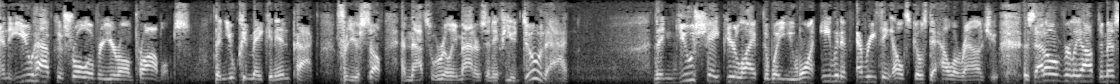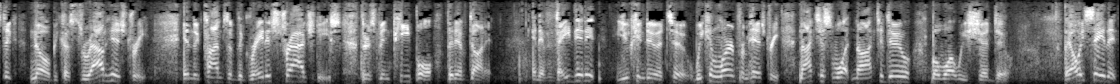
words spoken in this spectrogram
and that you have control over your own problems, then you can make an impact for yourself. And that's what really matters. And if you do that, then you shape your life the way you want, even if everything else goes to hell around you. Is that overly optimistic? No, because throughout history, in the times of the greatest tragedies, there's been people that have done it. And if they did it, you can do it too. We can learn from history, not just what not to do, but what we should do. They always say that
